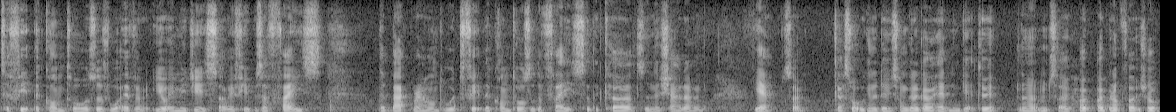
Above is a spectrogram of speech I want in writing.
to fit the contours of whatever your image is. So if it was a face, the background would fit the contours of the face, so the curves and the shadow. And yeah, so that's what we're going to do. So I'm going to go ahead and get to it. Um, so open up Photoshop.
